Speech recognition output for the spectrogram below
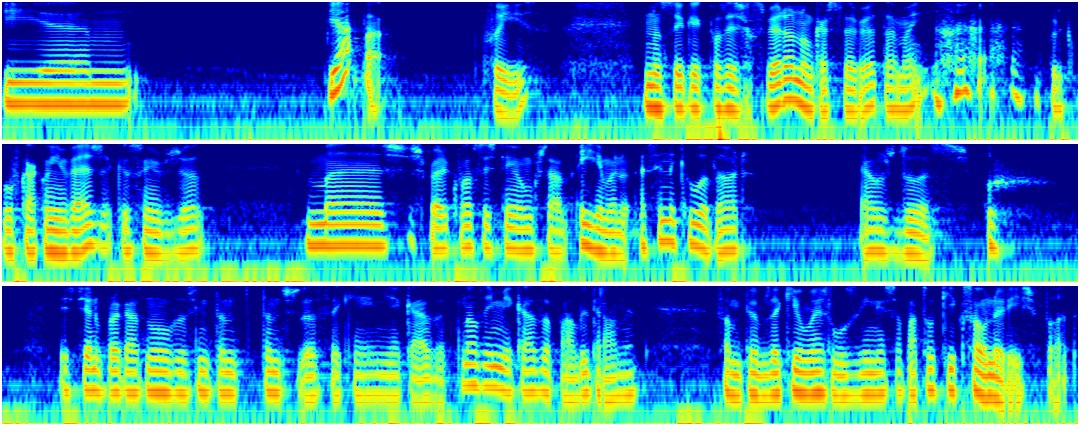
e hum, yeah, pá, foi isso. Não sei o que é que vocês receberam, não quero saber também, porque vou ficar com inveja, que eu sou invejoso. Mas espero que vocês tenham gostado. Aí, mano, a cena que eu adoro é os doces. Uh, Este ano, por acaso, não houve assim tanto, tantos doces aqui em minha casa. Porque nós em minha casa, pá, literalmente, só metemos aqui umas luzinhas. Pá, estou aqui com só o nariz, foda-se.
